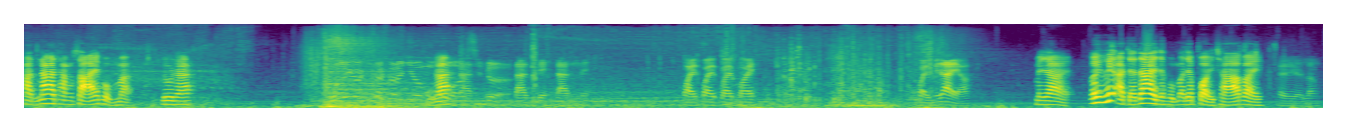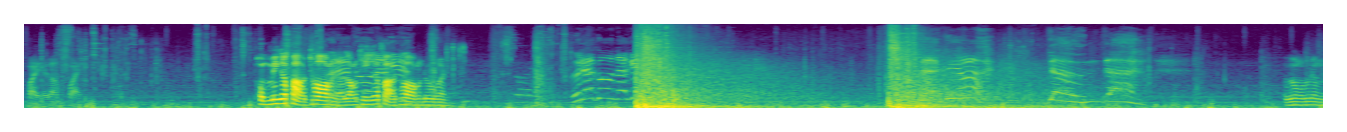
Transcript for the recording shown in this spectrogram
หันหน้าทางซ้ายผมอะดูนะ นะ ดันเลยดันเลยปล่อยปล่อยปล่อยปล่อยปล่อยไม่ได้เหรอ ไม่ได้เฮ้ยเฮ้ยอาจจะได้แต่ผมอาจจะปล่อยช้าไป เออลองปล่อยลองปล่อย ผมมีกระเป๋าทองเดี๋ยวลองทิ้งกระเป๋าทองดูกันลงหนึ่ง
